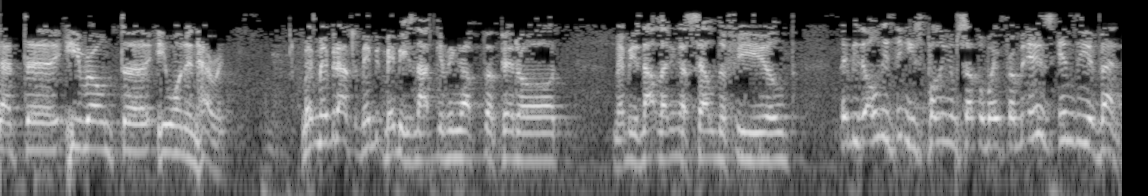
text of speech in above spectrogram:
that uh, he won't uh, he won't inherit. Maybe, that's maybe maybe he's not giving up uh, perot. Maybe he's not letting us sell the field. Maybe the only thing he's pulling himself away from is in the event.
